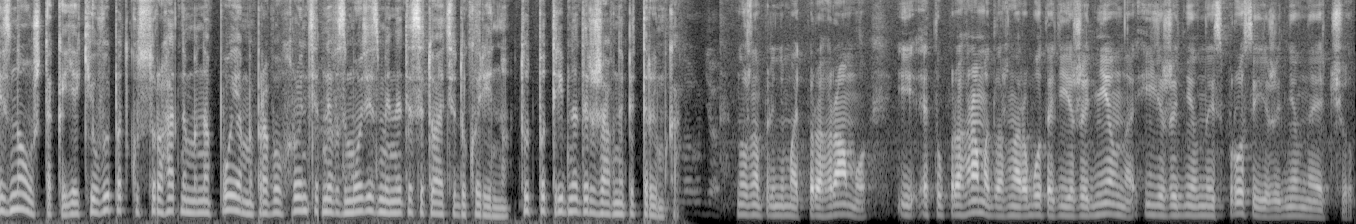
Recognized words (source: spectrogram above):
І знову ж таки, як і у випадку з сурогатними напоями, правоохоронці не в змозі змінити ситуацію докорінно. Тут потрібна державна підтримка. нужно принимать программу, и эта программа должна работать ежедневно, и ежедневный спрос, и ежедневный отчет.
